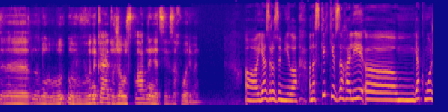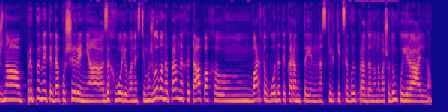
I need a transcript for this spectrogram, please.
е, ну, виникає дуже ускладнення цих захворювань. Я зрозуміла. А наскільки взагалі е, як можна припинити да, поширення захворюваності? Можливо, на певних етапах е, варто вводити карантин. Наскільки це виправдано, на вашу думку, і реально?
